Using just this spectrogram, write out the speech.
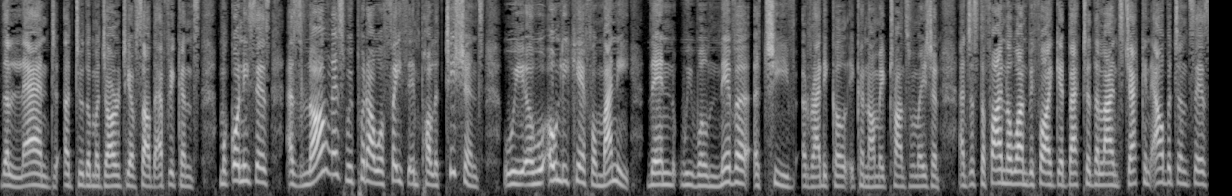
the land uh, to the majority of South Africans. Mokoni says, as long as we put our faith in politicians we, uh, who only care for money, then we will never achieve a radical economic transformation. And just the final one before I get back to the lines, Jack in Alberton says,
